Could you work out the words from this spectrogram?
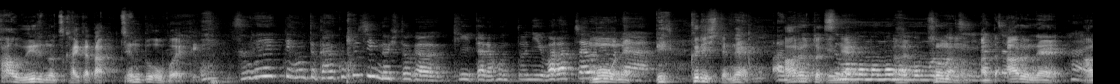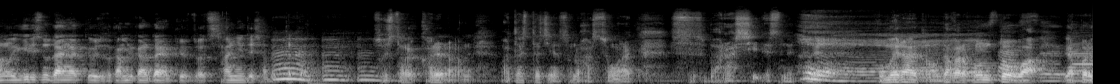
あ will の使い方全部覚えてそれって本当外国人の人が聞いたら本当に笑っちゃうような。もうねびっくりしてねある時すねそうなの。あるね、はいあのイギリスの大学教授とかアメリカの大学教授と3人で喋ってた、そしたら彼らがね私たちにはその発想が素晴らしいですねってね褒められたのだから本当はやっぱり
